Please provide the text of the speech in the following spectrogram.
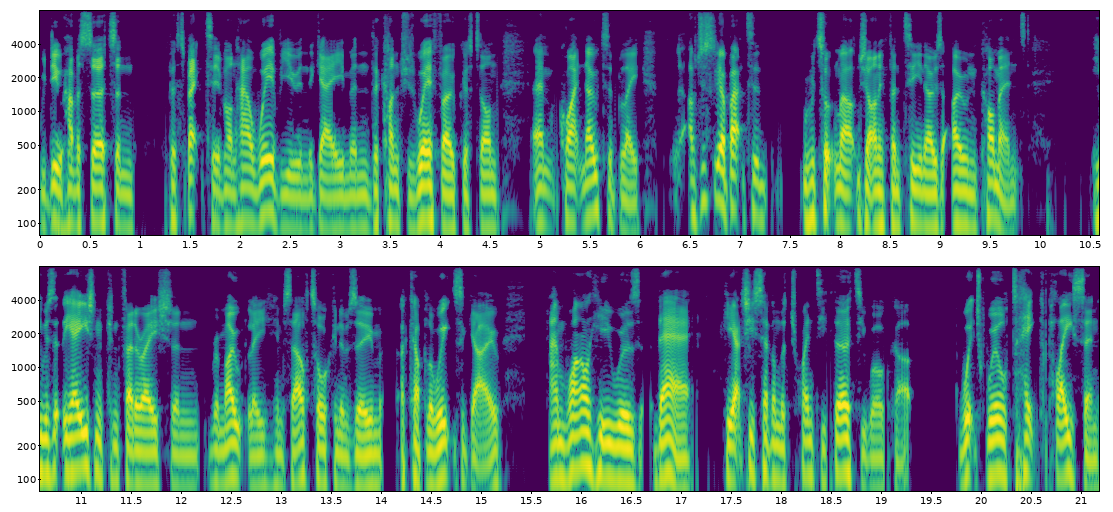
we do have a certain perspective on how we're viewing the game and the countries we're focused on, um, quite notably. I'll just go back to we were talking about Gianni Infantino's own comments. He was at the Asian Confederation remotely himself, talking of Zoom a couple of weeks ago. And while he was there, he actually said on the 2030 World Cup, which will take place in,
